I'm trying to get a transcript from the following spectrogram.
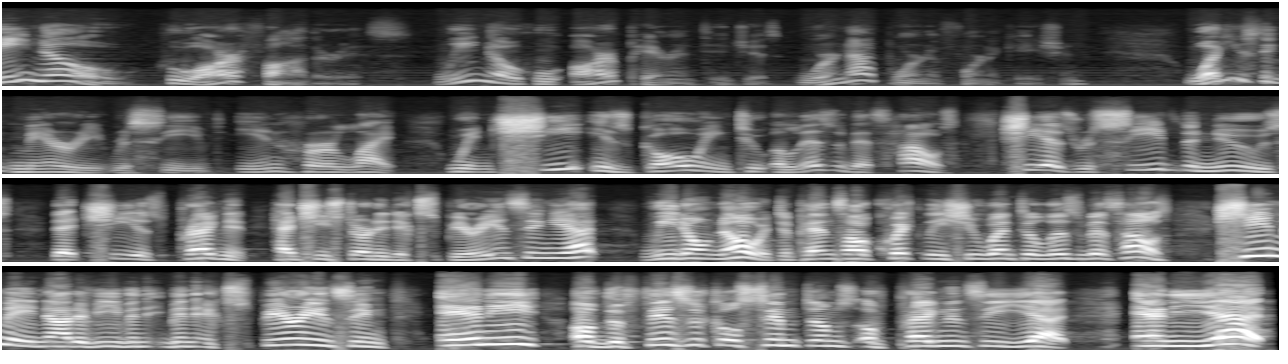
We know who our father is. We know who our parentage is. We're not born of fornication. What do you think Mary received in her life? When she is going to Elizabeth's house, she has received the news that she is pregnant. Had she started experiencing yet? We don't know. It depends how quickly she went to Elizabeth's house. She may not have even been experiencing any of the physical symptoms of pregnancy yet. And yet,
